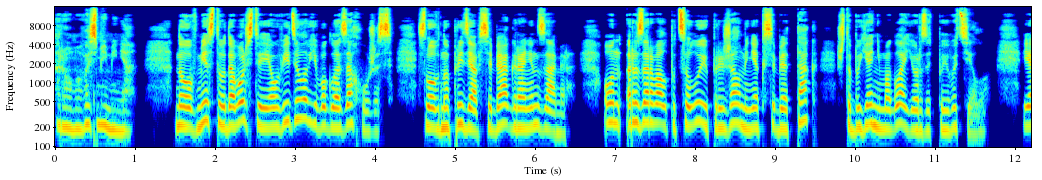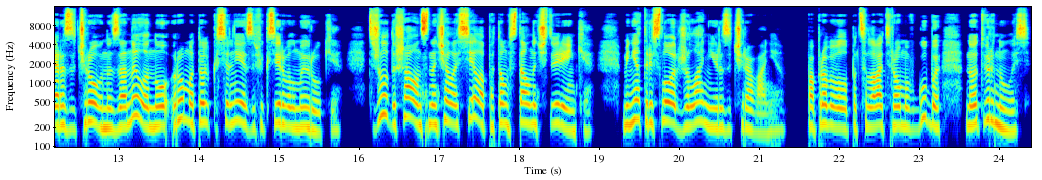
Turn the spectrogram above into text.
«Рома, возьми меня», но вместо удовольствия я увидела в его глазах ужас. Словно придя в себя, Гранин замер. Он разорвал поцелуй и прижал меня к себе так, чтобы я не могла ерзать по его телу. Я разочарованно заныла, но Рома только сильнее зафиксировал мои руки. Тяжело дыша, он сначала сел, а потом встал на четвереньки. Меня трясло от желания и разочарования. Попробовала поцеловать Рому в губы, но отвернулась.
